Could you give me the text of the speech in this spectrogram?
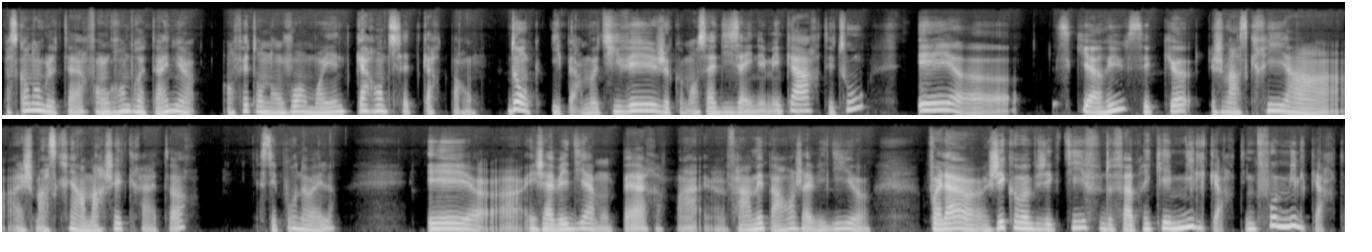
Parce qu'en Angleterre, en Grande-Bretagne, en fait, on envoie en moyenne 47 cartes par an. Donc, hyper motivée, je commence à designer mes cartes et tout. Et euh, ce qui arrive, c'est que je m'inscris à, je m'inscris à un marché de créateurs. C'était pour Noël. Et, euh, j'avais dit à mon père, enfin, à mes parents, j'avais dit, euh, voilà, j'ai comme objectif de fabriquer 1000 cartes. Il me faut 1000 cartes.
